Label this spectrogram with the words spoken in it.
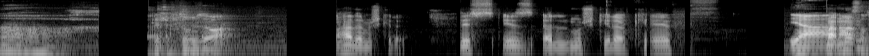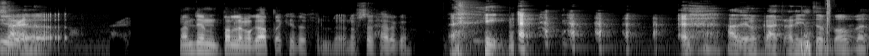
آه. شفته من زمان. هذا المشكلة. This is المشكلة. كيف يا ما- ناصر ساعدنا ما بدينا نطلع مقاطع كذا في نفس الحلقة. هذه لو كانت على اليوتيوب أو بث.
